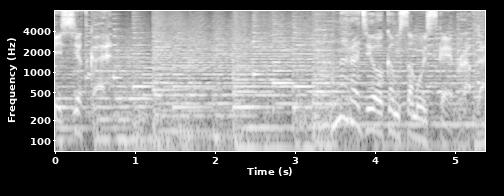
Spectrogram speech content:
Беседка. На радио «Комсомольская правда».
